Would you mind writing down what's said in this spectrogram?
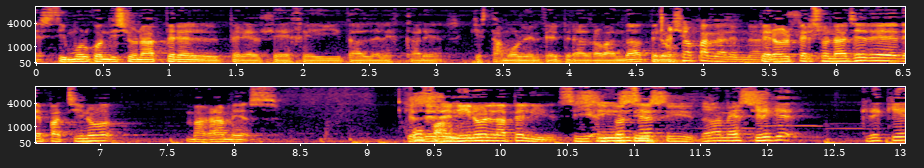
estic molt condicionat per el, per el CGI i tal de les cares, que està molt ben fet per altra banda, però, Això parlarem però el personatge de, de Pacino m'agrada més que el de. De Niro en la peli sí, Sí, entonces, sí, sí, dona més... crec que, crec que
